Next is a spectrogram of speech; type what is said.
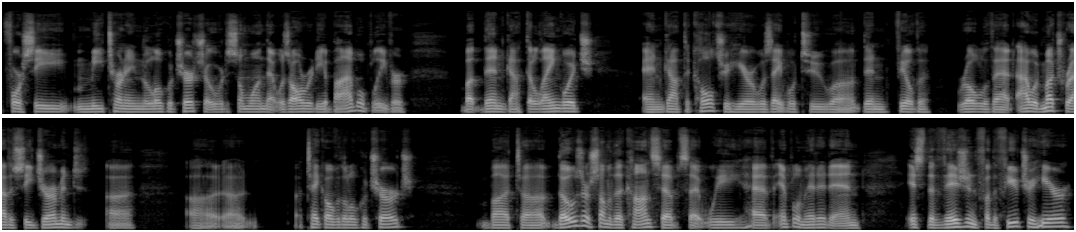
foresee me turning the local church over to someone that was already a Bible believer, but then got the language and got the culture here, was able to uh, then fill the role of that. I would much rather see German uh, uh, uh take over the local church but uh, those are some of the concepts that we have implemented, and it's the vision for the future here.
